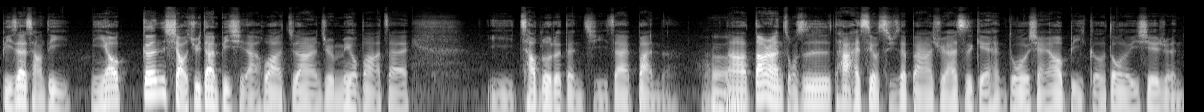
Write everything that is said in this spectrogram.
比赛场地。你要跟小巨蛋比起来的话，当然就没有办法再以差不多的等级再办了。那当然，总之他还是有持续在办下去，还是给很多想要比格斗的一些人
